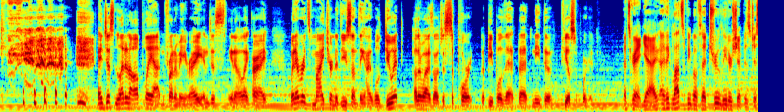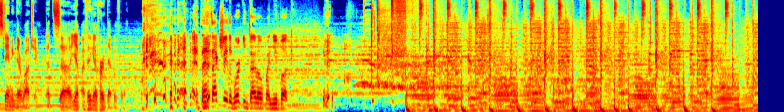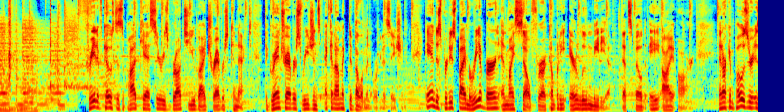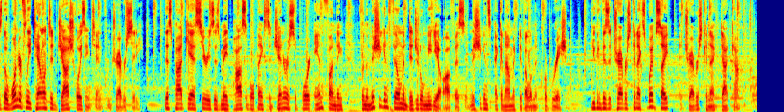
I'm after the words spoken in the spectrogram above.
and just let it all play out in front of me, right? And just, you know, like, all right, whenever it's my turn to do something, I will do it. Otherwise, I'll just support the people that that need to feel supported. That's great. Yeah, I, I, think lots of people have said true leadership is just standing there watching. That's, uh, yep, I think I've heard that before. That's actually the working title of my new book. Creative Coast is a podcast series brought to you by Traverse Connect, the Grand Traverse Region's economic development organization, and is produced by Maria Byrne and myself for our company Airloom Media. That's spelled A I R. And our composer is the wonderfully talented Josh Hoisington from Traverse City. This podcast series is made possible thanks to generous support and funding from the Michigan Film and Digital Media Office at Michigan's Economic Development Corporation. You can visit Traverse Connect's website at traverseconnect.com.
